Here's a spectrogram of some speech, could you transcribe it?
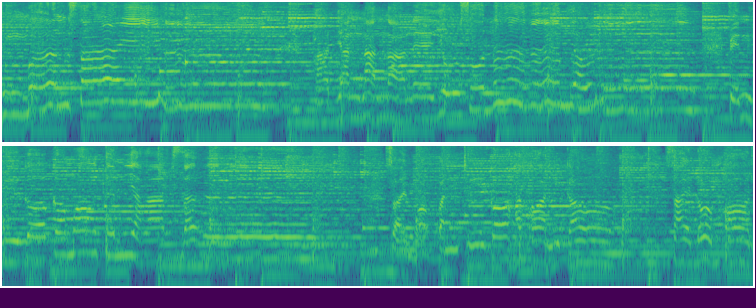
ถึงเหมือนสายผาดยันนานนาเลอยู่สู่ลืมเยาเอือเป็นหือก็ก็มองตื่นหยาบเสอสอยหมอกปันถึงก็หักอ่อนเก่าสายลมอ่อน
